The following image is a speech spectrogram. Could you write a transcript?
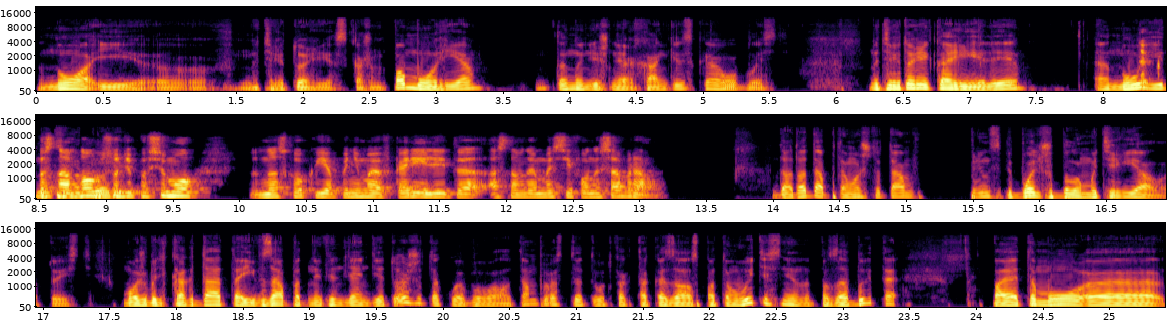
но и э, на территории, скажем, Поморья, это нынешняя Архангельская область, на территории Карелии. Ну, так и в основном, территории... судя по всему, насколько я понимаю, в Карелии это основной массив он и собрал. Да-да-да, потому что там, в принципе, больше было материала. То есть, может быть, когда-то и в Западной Финляндии тоже такое бывало. Там просто это вот как-то оказалось потом вытеснено, позабыто. Поэтому э,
